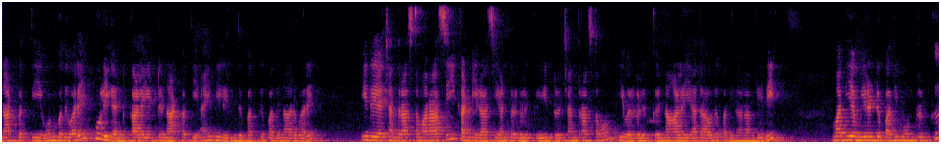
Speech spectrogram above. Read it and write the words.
நாற்பத்தி ஒன்பது வரை கூலிகன் காலை எட்டு நாற்பத்தி ஐந்திலிருந்து பத்து பதினாறு வரை. இன்றைய சந்திராஸ்தம ராசி கன்னி ராசி அன்பர்களுக்கு இன்று சந்திராஸ்தமம் இவர்களுக்கு நாளை அதாவது பதினாறாம் தேதி மதியம் இரண்டு பதிமூன்றுக்கு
